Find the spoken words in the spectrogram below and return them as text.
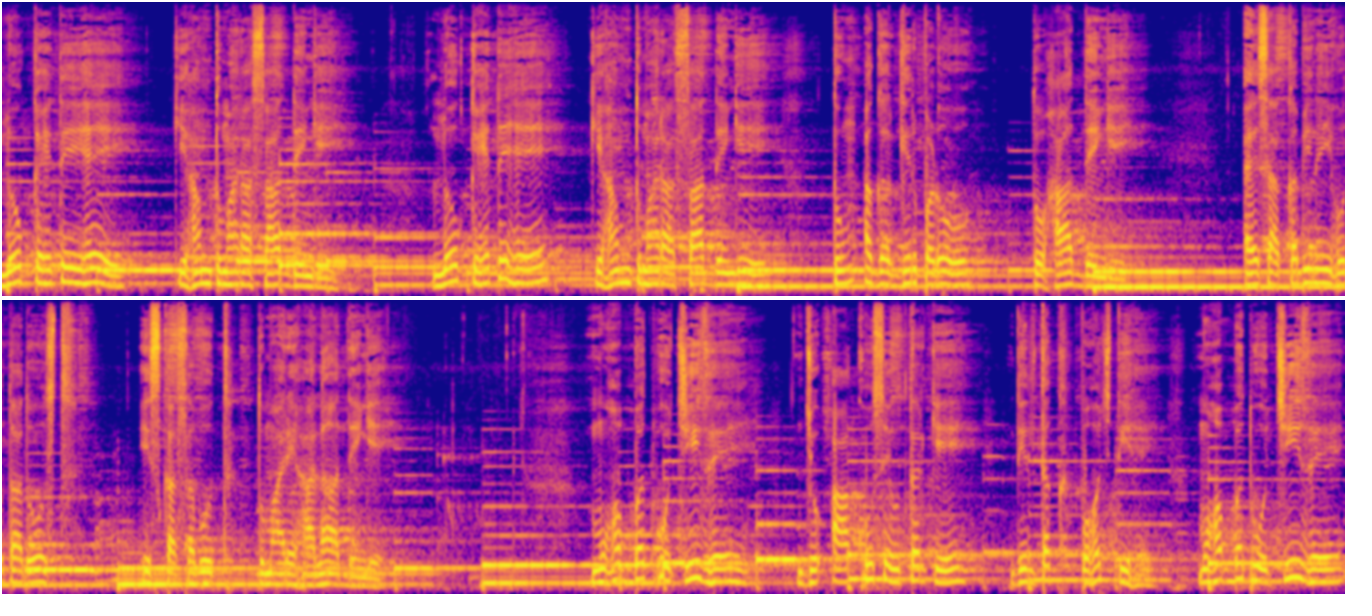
लोग कहते हैं कि हम तुम्हारा साथ देंगे। लोग कहते हैं कि हम तुम्हारा साथ देंगे। तुम अगर गिर पड़ो तो हाथ देंगे। ऐसा कभी नहीं होता दोस्त। इसका सबूत तुम्हारे हालात देंगे। मोहब्बत वो चीज़ है जो आँखों से उतर के दिल तक पहुँचती है। मोहब्बत वो चीज़ है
